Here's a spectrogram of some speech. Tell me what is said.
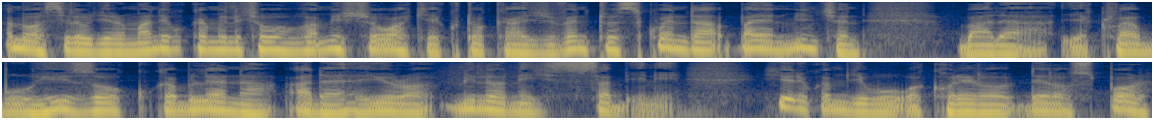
amewasili Ujerumani kukamilisha uhamisho wake kutoka Juventus kwenda Bayern Munchen baada ya klabu hizo kukabiliana ada ya euro milioni sabini. Hiyo ni kwa mjibu wa Corriere dello Sport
